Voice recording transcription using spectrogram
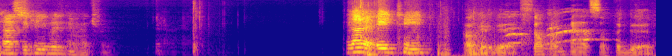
Cassie, can you please give me that charger? I got an 18. Okay, good. Someone had something good.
